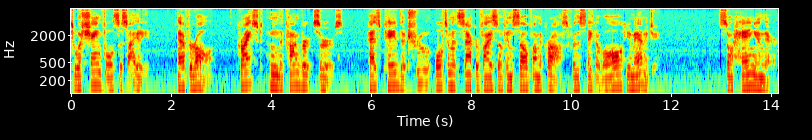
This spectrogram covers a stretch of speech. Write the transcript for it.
to a shameful society. After all, Christ, whom the convert serves, has paid the true ultimate sacrifice of himself on the cross for the sake of all humanity. So hang in there.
